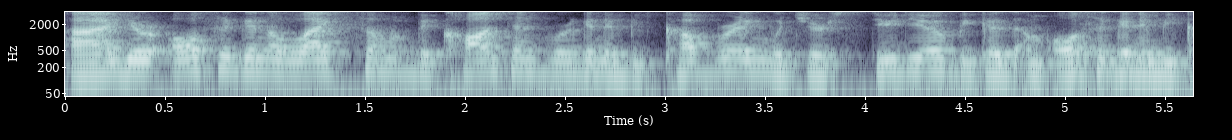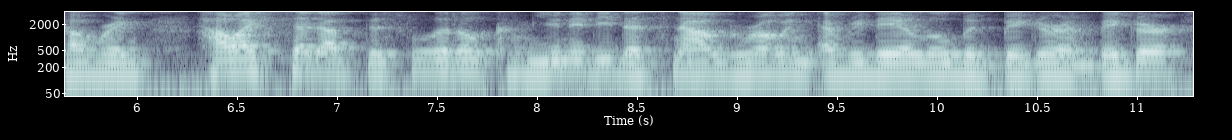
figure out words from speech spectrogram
Uh, you're also gonna like some of the content we're gonna be covering with your studio because I'm also gonna be covering how I set up this little community that's now growing every day a little bit bigger and bigger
